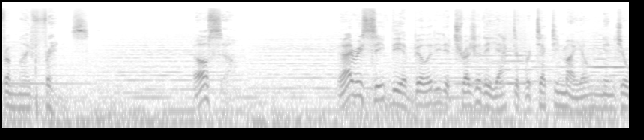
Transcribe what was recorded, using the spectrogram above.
from my friends. Also, I received the ability to treasure the act of protecting my own ninja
